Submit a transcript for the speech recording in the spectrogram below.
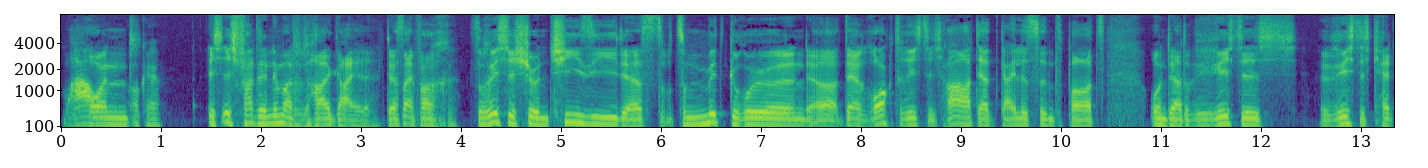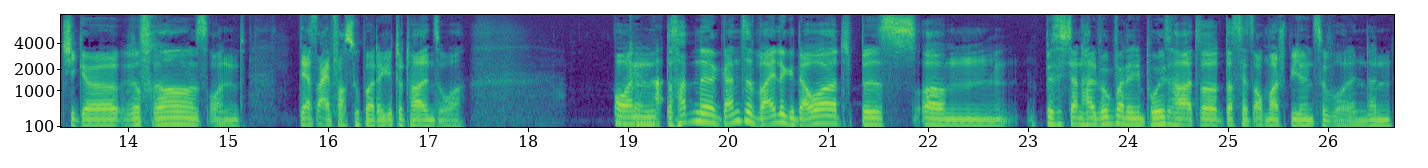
Wow. Und okay. Ich, ich fand den immer total geil. Der ist einfach so richtig schön cheesy, der ist zum Mitgrölen, der, der rockt richtig hart, der hat geile Synthparts und der hat richtig, richtig catchige Refrains und der ist einfach super, der geht total ins Ohr. Und okay. das hat eine ganze Weile gedauert, bis, ähm, bis ich dann halt irgendwann den Impuls hatte, das jetzt auch mal spielen zu wollen. Denn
